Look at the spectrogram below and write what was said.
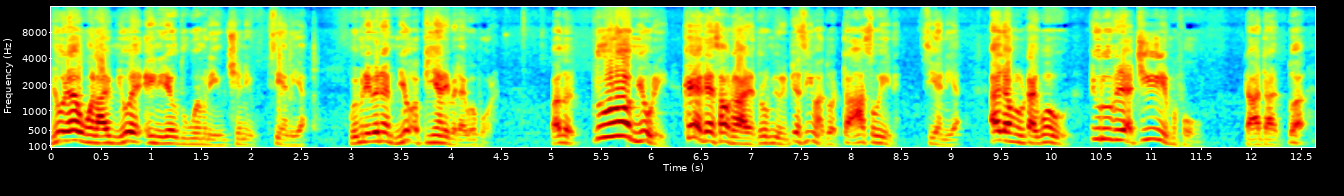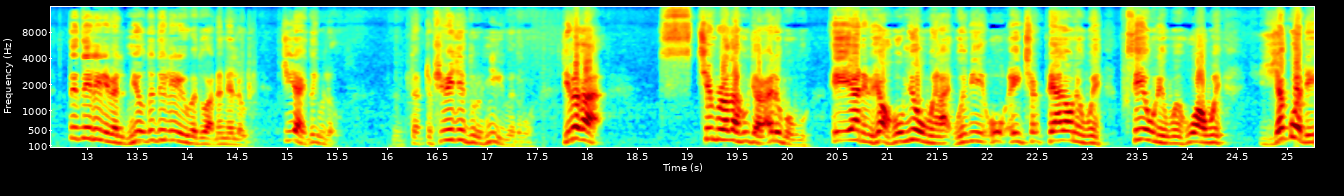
မြို့ထဲဝင်လာပြီးမြို့ရဲ့အိမ်တွေသူဝင်မနေဘူးချင်းနေစီကနေကဝင်မနေဘဲနဲ့မြို့အပြင်ကနေပဲတိုက်ပွဲပေါ်တယ်ဘာလို့သူတို့မြို့တွေခက်ခဲဆောက်ထားတယ်သူတို့မြို့တွေပျက်စီးမှာသူကတားဆိုးရင်စီကနေကအဲကြောင့်မလို့တိုက်ပွဲကိုပြုလုပ်ပြီးတဲ့အကြီးကြီးမဖုံဘူးဒါဒါသူကတိတ်တိတ်လေးတွေပဲမြို့တိတ်တိတ်လေးတွေပဲသူကနည်းနည်းလုပ်တယ်ကြီးတိုင်းသိမလို့ တဖြည်းဖြည်းချင်းသူတို့ညှိယူမဲ့သဘောဒီဘက်ကချင်း brother ဟူကြတာအဲ့လိုမဟုတ်ဘူးအေးကနေပြီးဟိုမျိုးဝင်လိုက်ဝင်ပြီးအိုးအိတ်ဖះเจ้าနေဝင်ဆေးုံနေဝင်ဟိုကဝင်ရက်ွက်တွေ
